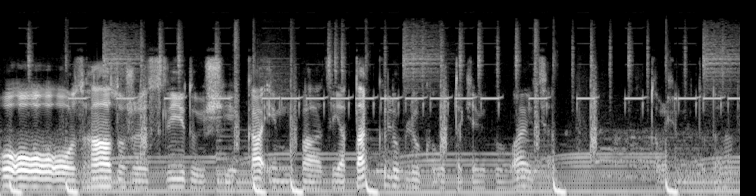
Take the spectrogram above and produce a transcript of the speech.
О, о, о, о, зразу же слідуючий, яка імба. Я так люблю, коли таке відбувається. Трохи не туди.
